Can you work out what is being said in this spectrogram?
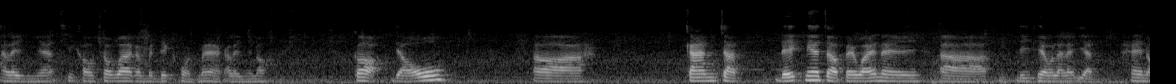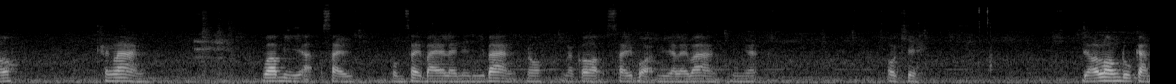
อะไรอย่างเงี้ยที่เขาชอบว่ากันเป็นเด็กโหดมากอะไรอย่างเงี้ยเนาะก็เดี๋ยวการจัดเด็กเนี่ยจะไปไว้ในดีเทลรายละเอียดให้เนาะข้างล่าง ว่ามีใส่ ผมใส่ใบอะไรในนี้บ้างเนาะแล้วก็ไซส์บอร์ดมีอะไรบ้างอย่างเงี้ยโอเค เดี๋ยวลองดูกัน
